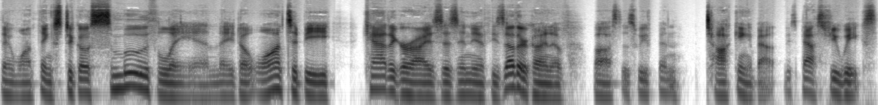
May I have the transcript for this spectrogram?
They want things to go smoothly and they don't want to be categorized as any of these other kind of bosses we've been talking about these past few weeks.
